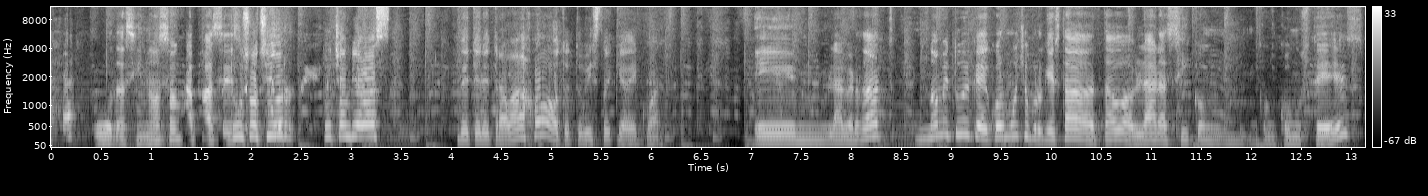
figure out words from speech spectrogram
puta, si no son capaces. ¿Tú, Sociur, tú chambeabas de teletrabajo o te tuviste que adecuar? Em, la verdad, no me tuve que adecuar mucho porque estaba adaptado a hablar así con, con, con ustedes,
